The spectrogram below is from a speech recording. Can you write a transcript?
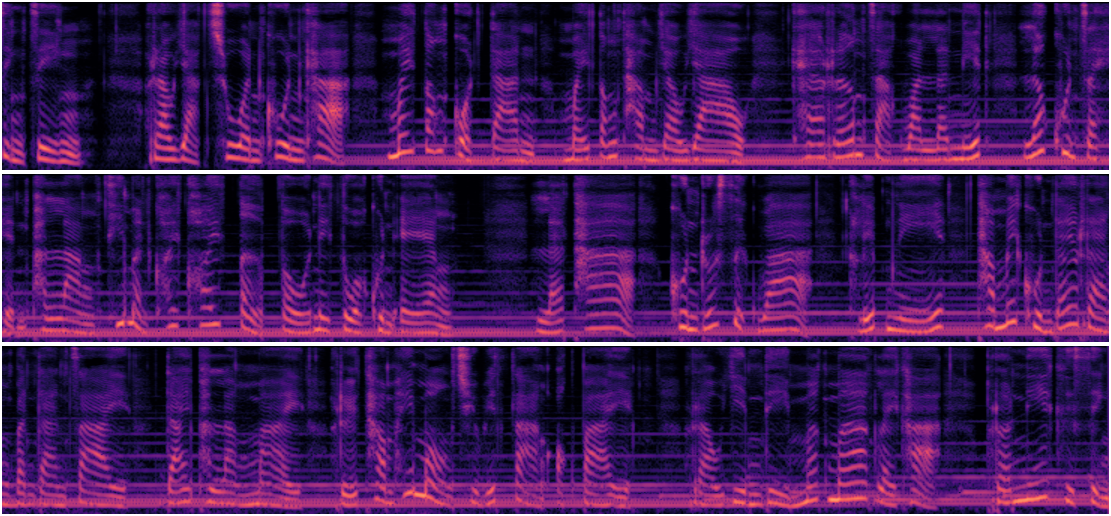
จริง ๆเราอยากชวนคุณค่ะ ไม่ต้องกดดัน ไม่ต้องทำยาวๆ แค่เริ่มจากวันละนิด แล้วคุณจะเห็นพลังที่มันค่อยๆ เติบโตในตัวคุณเอง และถ้าคุณรู้สึกว่าคลิปนี้ทำให้คุณได้แรงบันดาลใจ ได้พลังใหม่ หรือทำให้มองชีวิตต่างออกไป เรายินดีมากๆเลยค่ะ เพราะนี่คือสิ่ง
